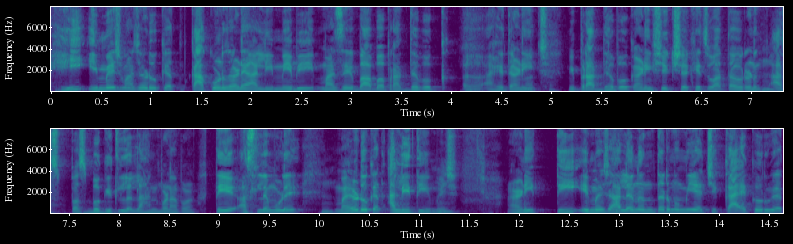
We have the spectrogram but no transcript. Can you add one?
ही इमेज माझ्या डोक्यात का कोण जाणे आली? मे बी माझे बाबा प्राध्यापक आहेत आणि मी प्राध्यापक आणि शिक्षक हेच वातावरण आसपास बघितलं लहानपणापण ते असल्यामुळे माझ्या डोक्यात आली ती इमेज आणि ती इमेज आल्यानंतर मग मी याची काय करूयात?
